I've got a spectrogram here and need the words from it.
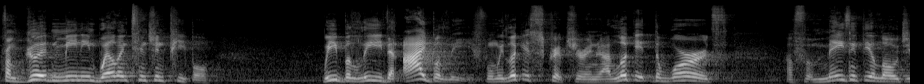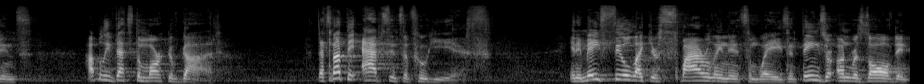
from good meaning, well intentioned people, we believe that I believe when we look at scripture and I look at the words of amazing theologians, I believe that's the mark of God. That's not the absence of who He is. And it may feel like you're spiraling in some ways and things are unresolved and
